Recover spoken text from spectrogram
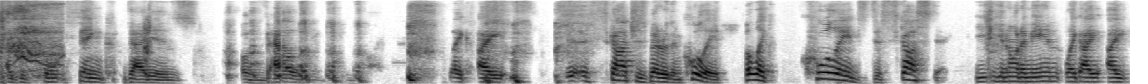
I just don't think that is a valid. Like I, Scotch is better than Kool Aid, but like Kool Aid's disgusting. You, you know what I mean? Like I, I,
